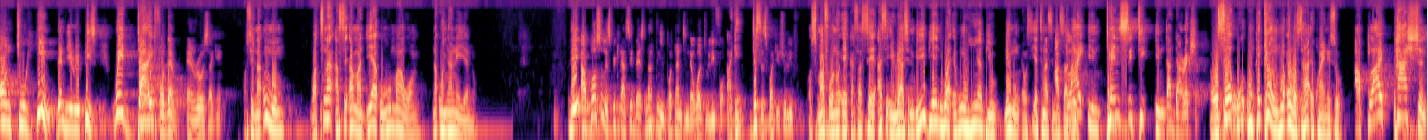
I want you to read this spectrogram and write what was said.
unto him. Then he repeats, we died for them and rose again. ɔse na mmom watena ase ama deɛ a na onyaneeɛ no The apostle is speaking as if there's nothing important in the world to live for again. This is what you should live for. no ɛrekasa sɛ ase ewiase no biribia ni hɔ a ɛho hia bio na mmom ɛwɔ sɛ yɛtena ase masa do Apply intensity in that direction. Eh, ɛwɔ sɛ wo- wokeka wo eh, saa ɛkwan eh, no so Apply passion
